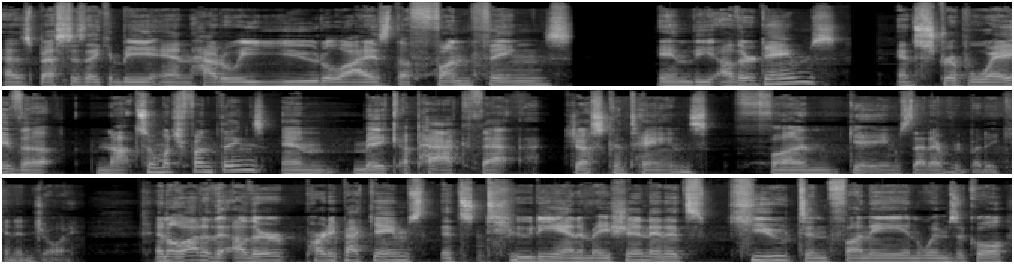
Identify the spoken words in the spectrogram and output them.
as best as they can be, and how do we utilize the fun things in the other games and strip away the not so much fun things and make a pack that just contains fun games that everybody can enjoy. And a lot of the other party pack games, it's 2D animation and it's cute and funny and whimsical.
